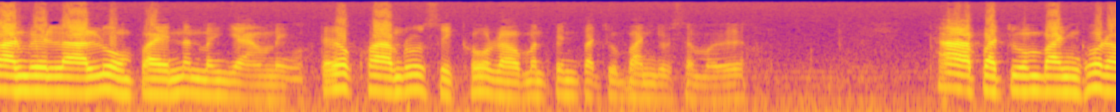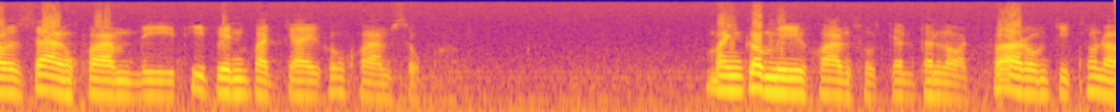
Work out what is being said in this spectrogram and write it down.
การเวลาล่วงไปนั่นมันอย่างหนึ่ง แต่ว่าความรู้สึกของเรามันเป็นปัจจุบันอยู่เสมอ ถ้าปัจจุบันของเราสร้างความดีที่เป็นปัจจัยของความสุข มันก็มีความสุขจนตลอด เพราะอารมณ์จิตของเรา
